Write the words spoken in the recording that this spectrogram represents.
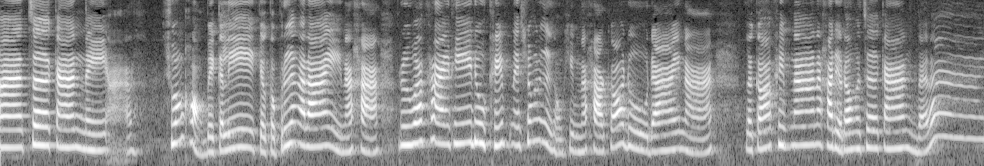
มาเจอกันในช่วงของเบเกอรี่เกี่ยวกับเรื่องอะไรนะคะ หรือว่าใครที่ดูคลิปในช่วงอื่นของพิมพ์นะคะ ก็ดูได้นะ แล้วก็คลิปหน้านะคะ เดี๋ยวเรามาเจอกัน บ๊ายบาย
